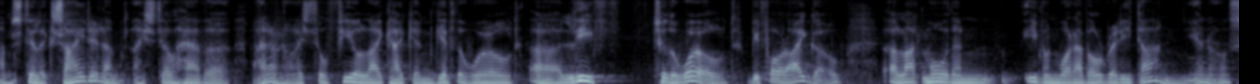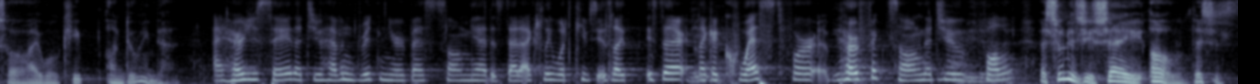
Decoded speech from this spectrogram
I'm still excited. I'm, I still have a, I don't know, I still feel like I can give the world, uh, leave to the world before I go a lot more than even what I've already done, you know, so I will keep on doing that. I heard you say that you haven't written your best song yet. Is that actually what keeps you? Is like, is there yeah. like a quest for a yeah. perfect song that yeah, you follow? As soon as you say, "Oh, this is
